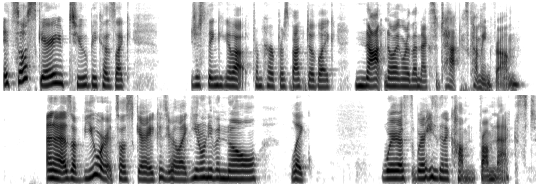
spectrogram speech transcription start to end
it's so scary too because like just thinking about from her perspective like not knowing where the next attack is coming from and as a viewer it's so scary because you're like you don't even know like where's where he's gonna come from next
